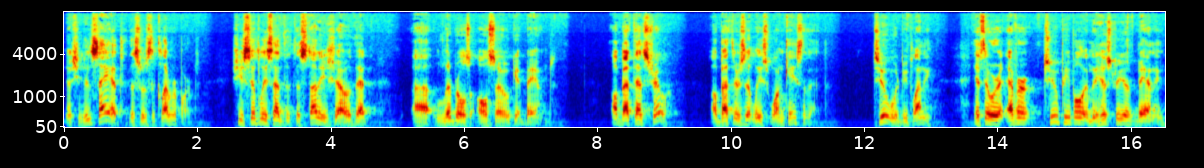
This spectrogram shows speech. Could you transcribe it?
No, she didn't say it. This was the clever part. She simply said that the studies show that uh, liberals also get banned. I'll bet that's true. I'll bet there's at least one case of that. Two would be plenty. If there were ever two people in the history of banning,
